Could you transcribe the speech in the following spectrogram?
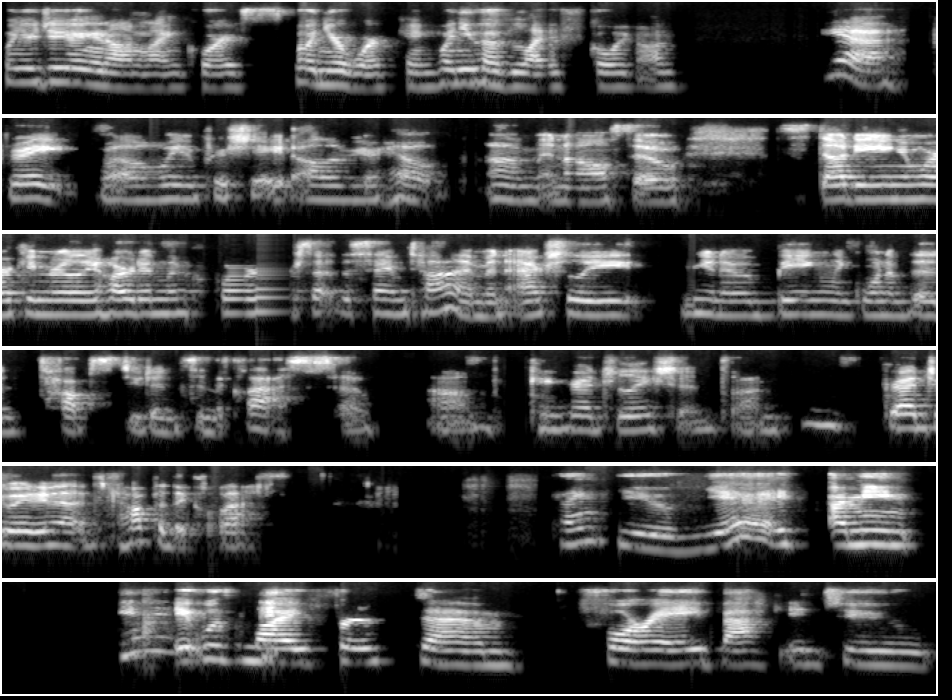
when you're doing an online course, when you're working, when you have life going on. Yeah, great. Well, we appreciate all of your help um, and also studying and working really hard in the course at the same time and actually, you know, being like one of the top students in the class. So, um, congratulations on graduating at the top of the class. Thank you. Yeah, I mean, yeah. it was my first um, foray back into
